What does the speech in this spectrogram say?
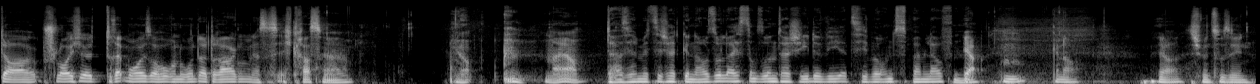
da Schläuche, Treppenhäuser hoch und runter tragen. Das ist echt krass, ja. Ja, naja. Da sind mit Sicherheit genauso Leistungsunterschiede wie jetzt hier bei uns beim Laufen. Ne? Ja, mhm, genau. Ja, ist schön zu sehen.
